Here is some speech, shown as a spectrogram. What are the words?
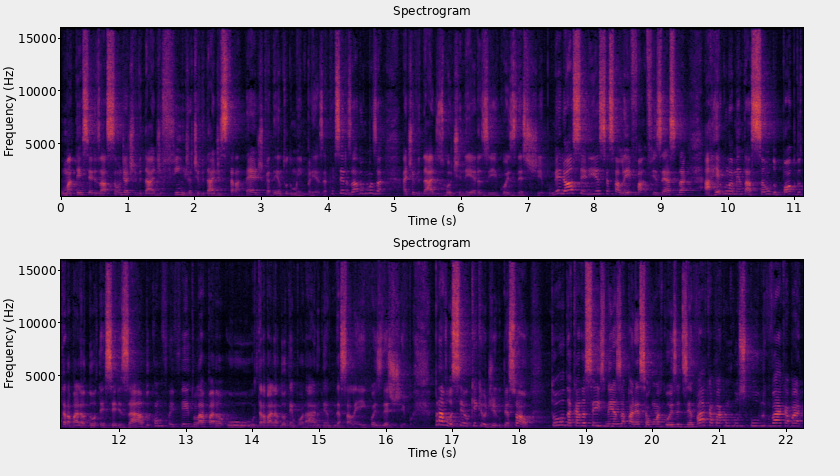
uma terceirização de atividade fim, de atividade estratégica dentro de uma empresa. É terceirizado algumas atividades rotineiras e coisas desse tipo. Melhor seria se essa lei fizesse da, a regulamentação do pobre do trabalhador terceirizado, como foi feito lá para o trabalhador temporário dentro dessa lei, coisas desse tipo. Para você, o que, que eu digo, pessoal? Toda cada seis meses aparece alguma coisa dizendo vai acabar concurso público, vai acabar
